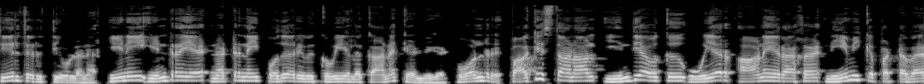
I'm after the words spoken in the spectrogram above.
சீர்திருத்தியுள்ளனர். இனி இன்றைய நற்றினை பொது அறிவு குவியலுக்கான கேள்விகள். ஒன்று பாகிஸ்தானால் இந்தியாவுக்கு உயர் ஆணையராக நியமிக்கப்பட்டவர்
